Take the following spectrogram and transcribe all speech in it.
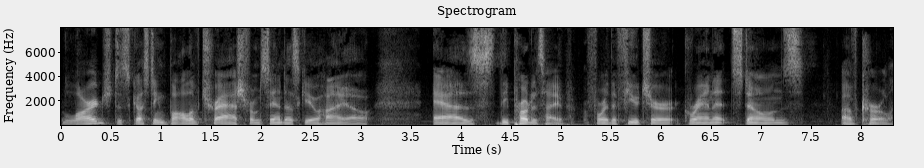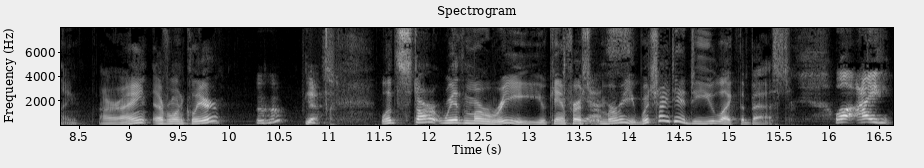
large, disgusting ball of trash from Sandusky, Ohio, as the prototype for the future granite stones of curling. All right, everyone clear? Mm-hmm. Yes. Let's start with Marie. You came first. Yes. Marie, which idea do you like the best? Well, I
